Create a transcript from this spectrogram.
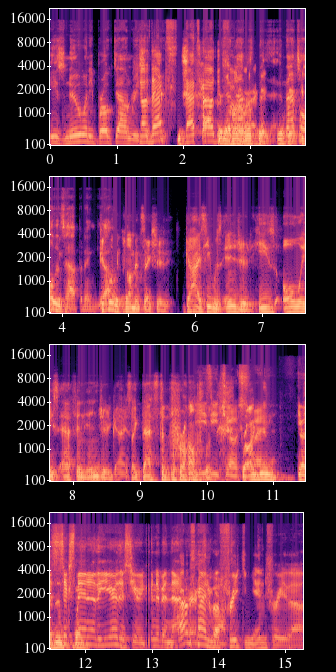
He's new and he broke down No, recently. that's that's how this Hold on, real works. quick, real and that's quick. all that's happening. People Yeah. in the comment section, guys, he was injured. He's always effing injured, guys. Like that's the problem. easy Joe Brogdon He was doesn't six play- man of the year this year. He couldn't have been that. That was kind of a often. freaky injury, though.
